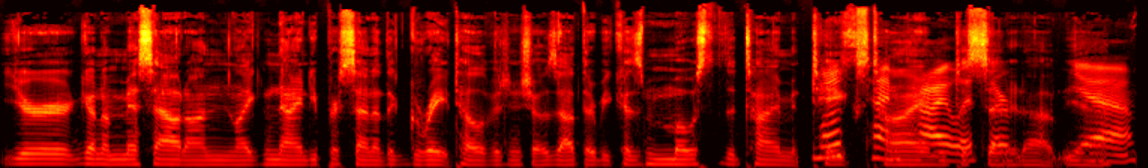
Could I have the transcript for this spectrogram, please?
you're gonna miss out on like ninety percent of the great television shows out there because most of the time it Most takes time time, to set are- it up. Yeah.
